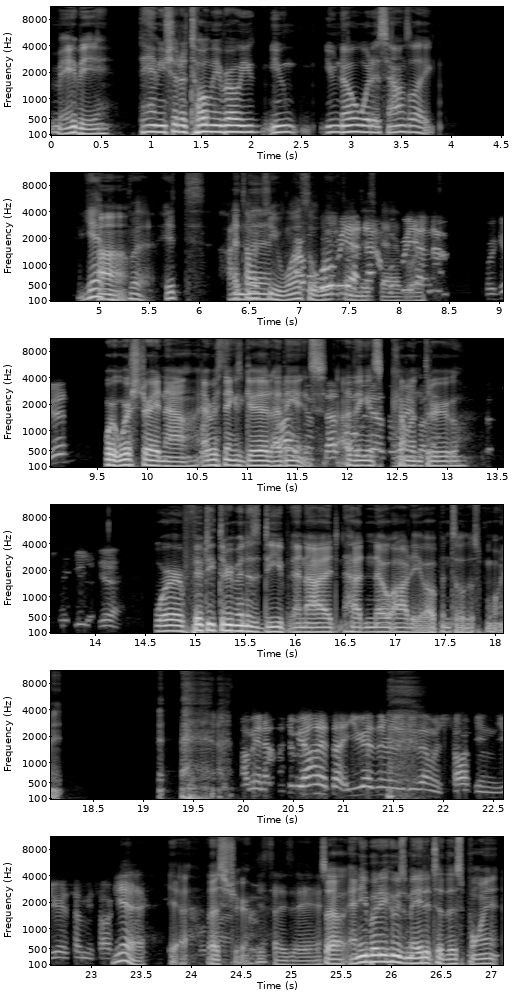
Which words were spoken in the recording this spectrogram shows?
maybe, damn, you should have told me, bro. You you you know what it sounds like. Yeah, Uh, but it's. I and talk then- to you once a week we on this now? bad we boy. We're good. We're we're straight now. Everything's good. I think Alright, it's I think it's have to worry coming about. through. Yeah. We're 53 minutes deep, and I had no audio up until this point. I mean, to be honest, you guys didn't really do that much talking. You guys have me talking. Yeah, like, yeah, that's true. so- it's Isaiah. So anybody who's made it to this point,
